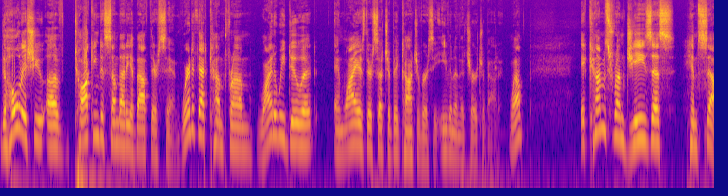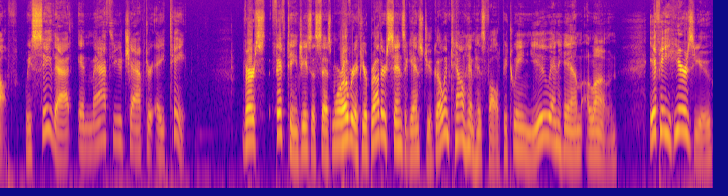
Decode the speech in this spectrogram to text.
The whole issue of talking to somebody about their sin. Where did that come from? Why do we do it? And why is there such a big controversy, even in the church, about it? Well, it comes from Jesus himself. We see that in Matthew chapter 18. Verse 15, Jesus says, Moreover, if your brother sins against you, go and tell him his fault between you and him alone. If he hears you,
